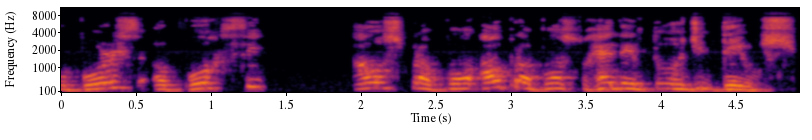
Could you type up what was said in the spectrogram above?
opor-se opor ao propósito redentor de Deus.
